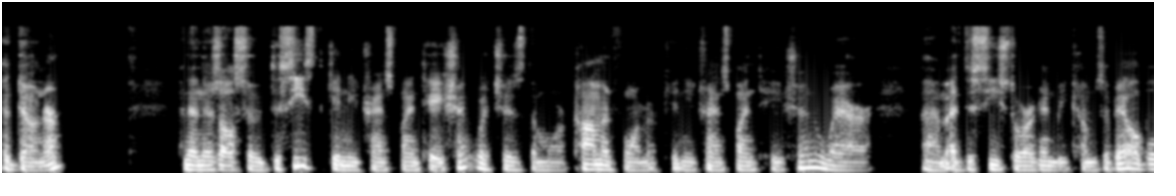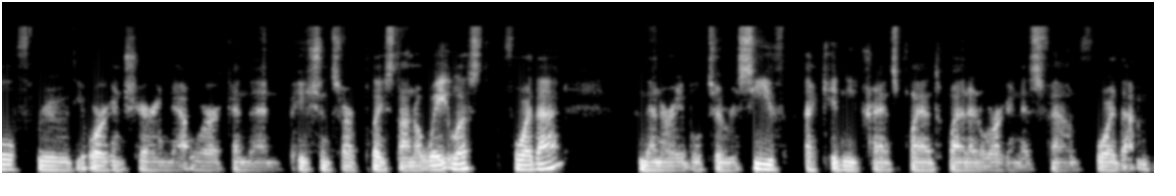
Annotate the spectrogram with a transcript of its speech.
a donor. And then there's also deceased kidney transplantation, which is the more common form of kidney transplantation, where um, a deceased organ becomes available through the organ sharing network, and then patients are placed on a wait list for that, and then are able to receive a kidney transplant when an organ is found for them.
